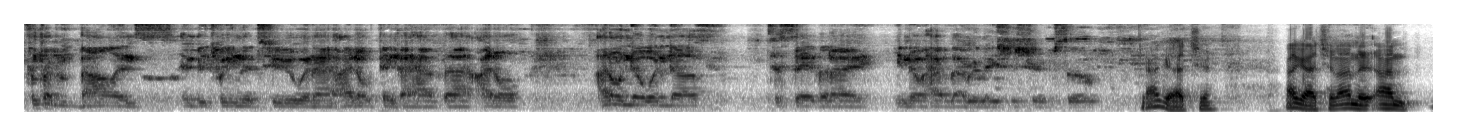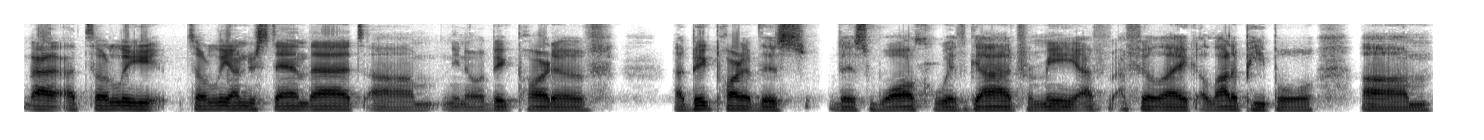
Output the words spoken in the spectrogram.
some type of balance in between the two. And I, I don't think I have that. I don't I don't know enough to say that I you know have that relationship. So I got you. I got you. And I, I, I totally, totally understand that. Um, you know, a big part of, a big part of this, this walk with God for me, I, I feel like a lot of people, um,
